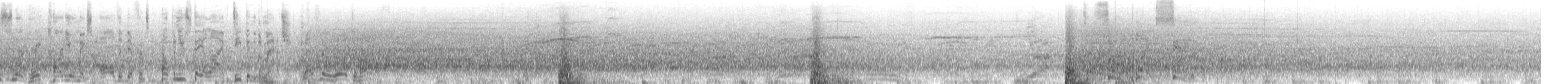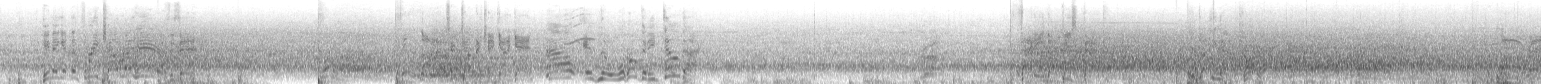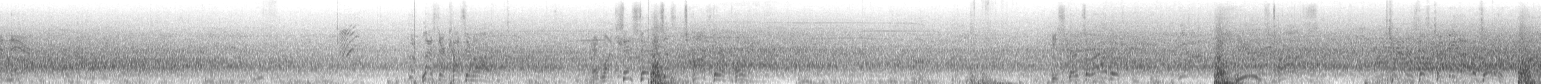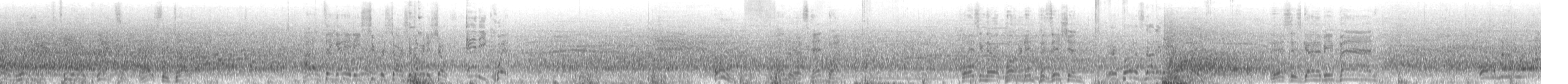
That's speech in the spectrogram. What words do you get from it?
This is where great cardio makes all the difference, helping you stay alive deep into the match. Lesnar wards him off. To Suplex City. He may get the three count right here. This is it. Lesnar cuts him off. Headlock cinched it. Just tossed their opponent. He skirts around it. Huge toss. Counters. This could be an opportunity. Oh, running FTO plants. Nicely done. I don't think any of these superstars are going to show any quit. Thunderous headbutt. Placing their opponent in position. Their opponent's not even moving. This is gonna be bad. On the middle rope.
